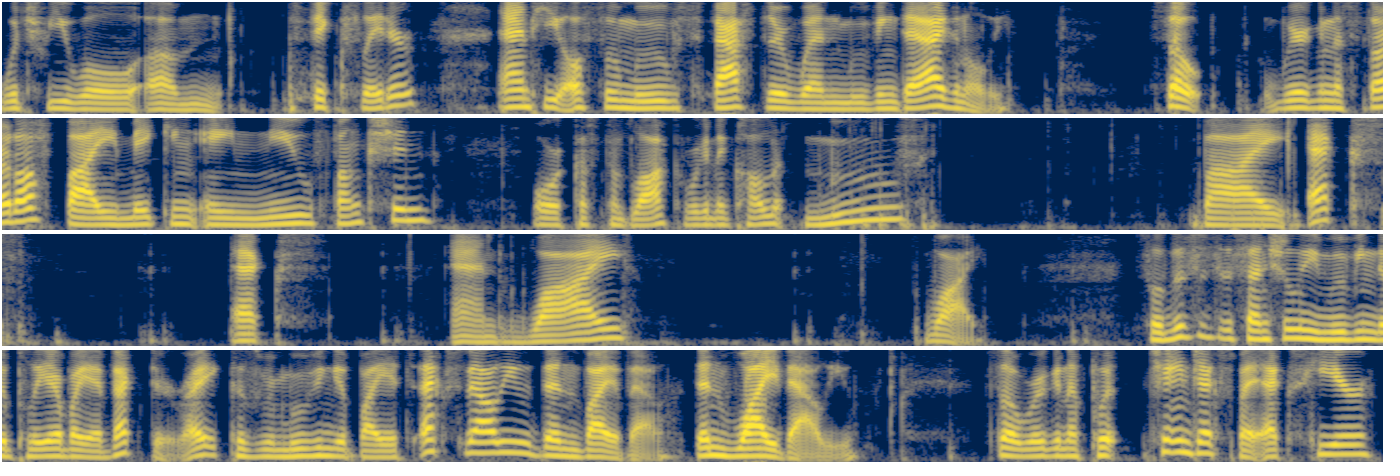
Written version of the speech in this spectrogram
which we will um, fix later. And he also moves faster when moving diagonally. So we're going to start off by making a new function or custom block. We're going to call it move by x, x, and y, y. So this is essentially moving the player by a vector, right? Because we're moving it by its x value, then y value, then y value. So we're going to put change x by x here,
